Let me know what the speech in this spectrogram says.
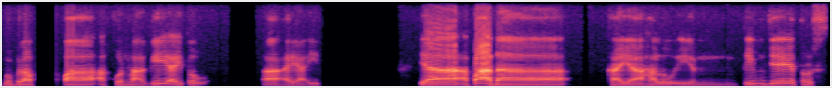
beberapa akun lagi yaitu eh, ya itu ya apa ada kayak Halloween tim J terus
